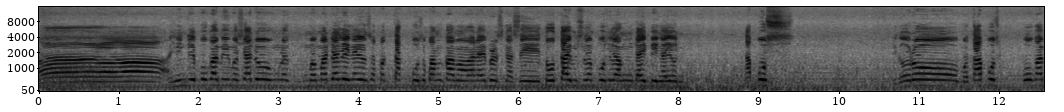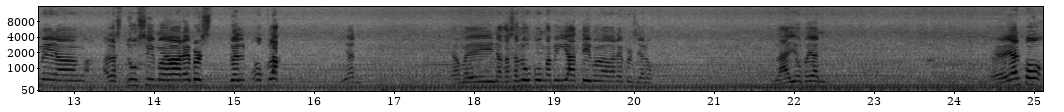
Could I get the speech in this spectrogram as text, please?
Ah, hindi po kami masyadong nagmamadali ngayon sa pagtakbo sa bangka mga drivers kasi two times lang po silang diving ngayon. Tapos siguro matapos po kami ng alas 12 mga drivers 12 o'clock. Yan. Kaya may nakasalubong kaming yate mga drivers yan. oh. Layo pa yan. Ayan po.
